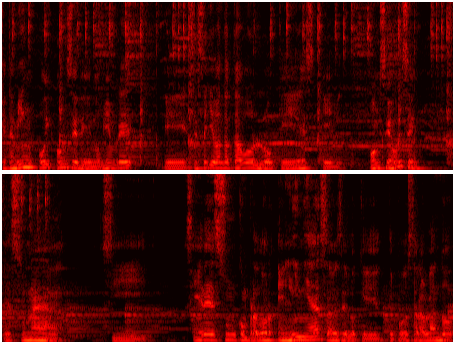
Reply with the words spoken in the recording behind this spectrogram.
que también hoy 11 de noviembre eh, se está llevando a cabo lo que es el 11-11. Es una... Si, si eres un comprador en línea, sabes de lo que te puedo estar hablando.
